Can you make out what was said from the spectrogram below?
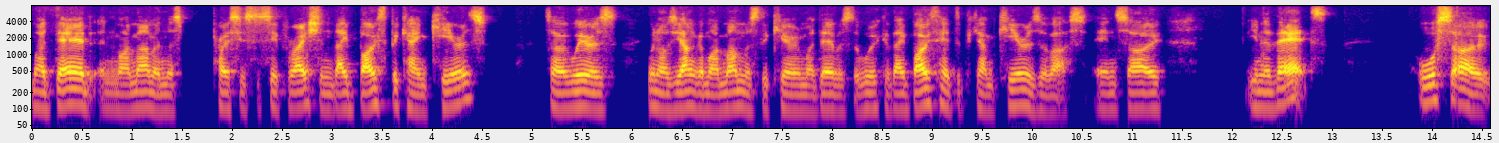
my dad and my mum in this process of separation they both became carers. So whereas when i was younger my mum was the carer and my dad was the worker they both had to become carers of us. And so you know that also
